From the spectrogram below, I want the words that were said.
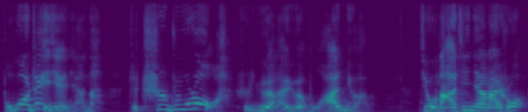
不过这些年呢，这吃猪肉啊是越来越不安全了。就拿今年来说。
